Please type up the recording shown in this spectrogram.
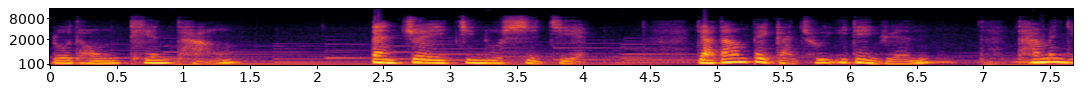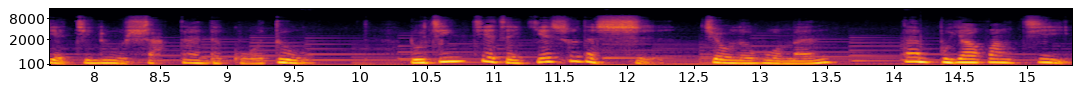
如同天堂。但罪进入世界，亚当被赶出伊甸园，他们也进入撒旦的国度。如今借着耶稣的死救了我们，但不要忘记，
